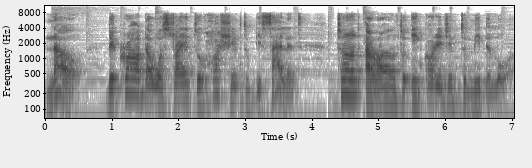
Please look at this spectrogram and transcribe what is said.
Now, the crowd that was trying to hush him to be silent turned around to encourage him to meet the Lord.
